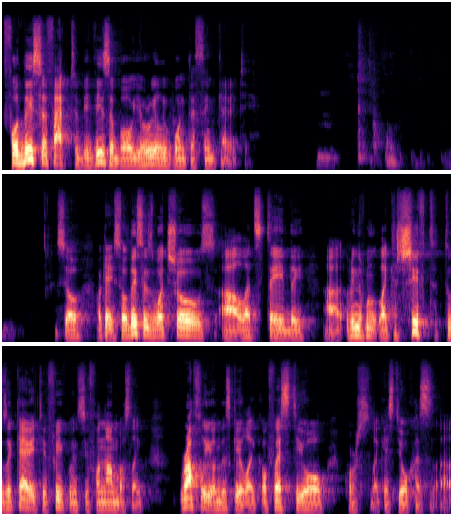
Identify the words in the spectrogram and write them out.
for this effect to be visible, you really want a thin cavity. So, okay, so this is what shows, uh, let's say, the uh, like a shift to the cavity frequency for numbers, like roughly on the scale like of STO. Of course, like STO has uh,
